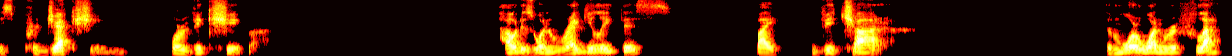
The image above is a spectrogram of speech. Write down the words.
is projection or vikshepa. How does one regulate this? By vichara. The more one reflects,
